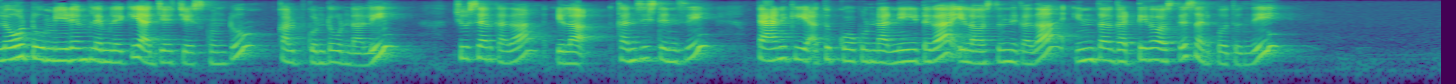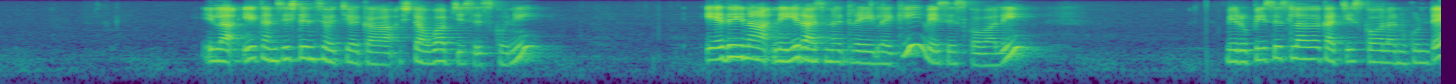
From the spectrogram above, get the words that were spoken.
లో టు మీడియం ఫ్లేమ్లోకి అడ్జస్ట్ చేసుకుంటూ కలుపుకుంటూ ఉండాలి. చూశారు కదా ఇలా కన్సిస్టెన్సీ ప్యాన్కి అతుక్కోకుండా నీట్గా ఇలా వస్తుంది కదా ఇంత గట్టిగా వస్తే సరిపోతుంది. ఇలా ఈ కన్సిస్టెన్సీ వచ్చాక స్టవ్ ఆఫ్ చేసేసుకొని ఏదైనా నెయ్యి రాసిన ట్రేలోకి వేసేసుకోవాలి. మీరు పీసెస్ లాగా కట్ చేసుకోవాలనుకుంటే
